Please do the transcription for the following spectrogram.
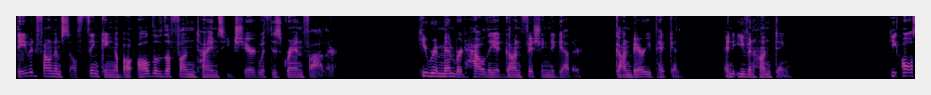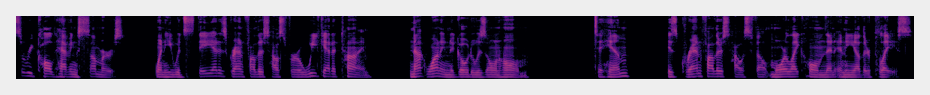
David found himself thinking about all of the fun times he'd shared with his grandfather. He remembered how they had gone fishing together, gone berry picking, and even hunting. He also recalled having summers when he would stay at his grandfather's house for a week at a time, not wanting to go to his own home. To him, his grandfather's house felt more like home than any other place.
